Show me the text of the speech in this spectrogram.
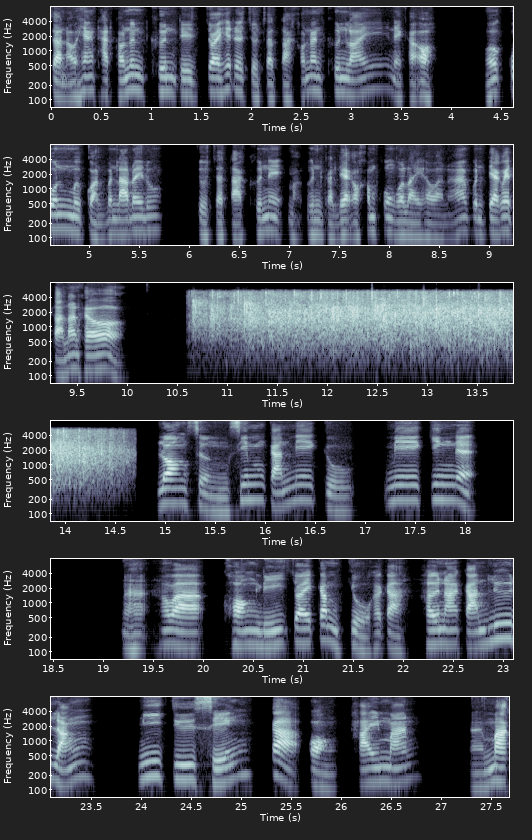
จันเอาแห้งทัดเขานั่นคืนเดี๋ยวจอยเฮ็ดให้จุดจัดตาเขานั่นคืนไรเนี่ยค่ะอ๋อเมื่อก้นมือก่อนบรรลาได้ดูจุดจัดตาคืนเนี่ยหมักอื่นกันเรียกเอาคำคงก็ไรเขาว่านะเป็นแตกไว้ตานั่นเขา ลองเสิ่งซิมการเมกูเมกิ้งเนี่ยนะฮะเพราะว่าของดีจอยกำจู่ค่ะกะเฮอนาการลือหลัง มีจือเสียงกล้าอ่องคายมันอ่ามัก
